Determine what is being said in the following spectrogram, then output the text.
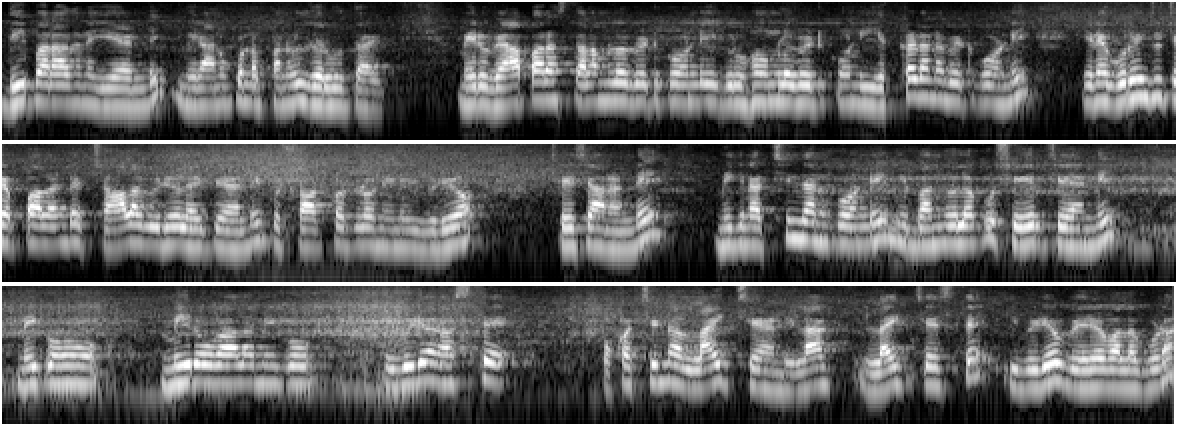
దీపారాధన చేయండి. మీరు అనుకున్న పనులు జరుగుతాయి. మీరు వ్యాపార స్థలంలో పెట్టుకోండి గృహంలో పెట్టుకోండి ఎక్కడైనా పెట్టుకోండి. ఈయన గురించి చెప్పాలంటే చాలా వీడియోలు అయితాయండి ఇప్పుడు షార్ట్కట్లో నేను ఈ వీడియో చేశానండి. మీకు నచ్చింది అనుకోండి మీ బంధువులకు షేర్ చేయండి. మీకు మీరు ఒకవేళ మీకు ఈ వీడియో నచ్చితే ఒక చిన్న లైక్ చేయండి. లైక్ లైక్ చేస్తే ఈ వీడియో వేరే వాళ్ళకు కూడా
